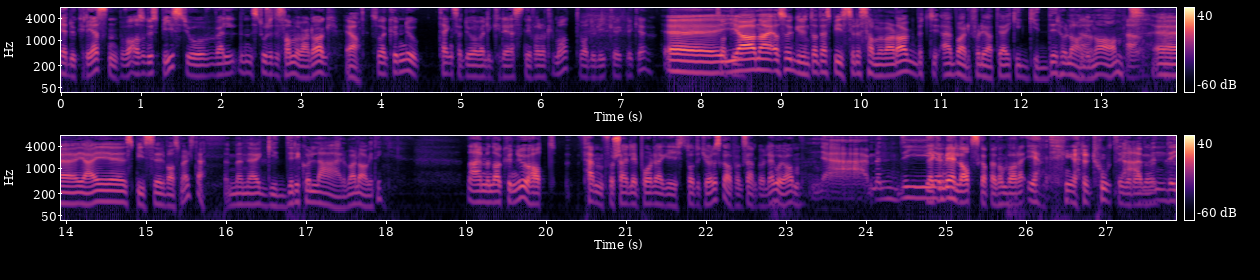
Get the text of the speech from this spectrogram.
er du kresen på hva Altså, du spiser jo vel, stort sett det samme hver dag. ja. Så da kunne du jo tenkt seg at du var veldig kresen i forhold til mat. Hva du liker og ikke liker. Eh, ja, nei, altså Grunnen til at jeg spiser det samme hver dag, er bare fordi at jeg ikke gidder å lage Ja, noe annet. ja, Eh, jeg spiser hva som helst, jeg. Men jeg gidder ikke å lære meg å lage ting. Nei, men da kunne du jo hatt fem forskjellige pålegg i stått i kjøleskap, f.eks. Det går jo an. Nei, men de Det er ikke mer latskap enn om bare én ting eller to ting. Nei, men de,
